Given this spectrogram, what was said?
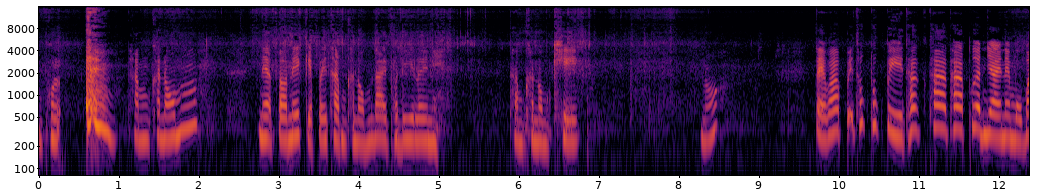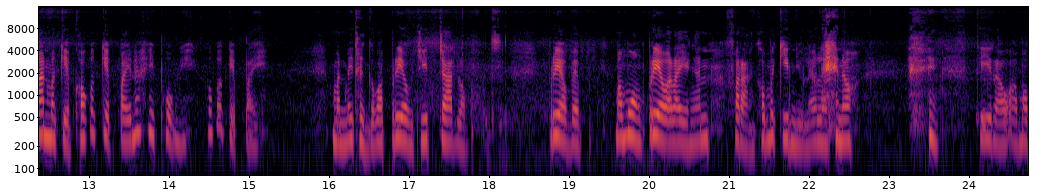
ำผลทำขนม เนี่ยตอนนี้เก็บไปทำขนมได้พอดีเลยนี่ทำขนมเค้กเนาะแต่ว่าทุกๆปีถ้าถ้าถ้าเพื่อนยายในหมู่บ้านมาเก็บเขาก็เก็บไปนะให้พวกนี้เขาก็เก็บไป มันไม่ถึงกับว่าเปรี้ยวจี๊ดจ๊าดหรอก เปรี้ยวแบบ มะม่วงเปรี้ยวอะไรอย่างนั้น ฝรั่งเขาม่กินอยู่แล้วแหละเนาะที่เราเอามะ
